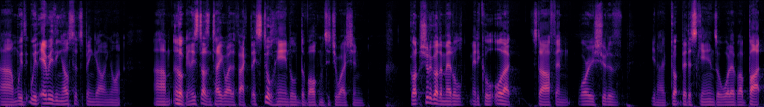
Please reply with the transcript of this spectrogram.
um, with with everything else that's been going on. Um, look, and this doesn't take away the fact they still handled the Volkman situation. Got should have got a medal, medical, all that stuff, and Warriors should have, you know, got better scans or whatever. But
